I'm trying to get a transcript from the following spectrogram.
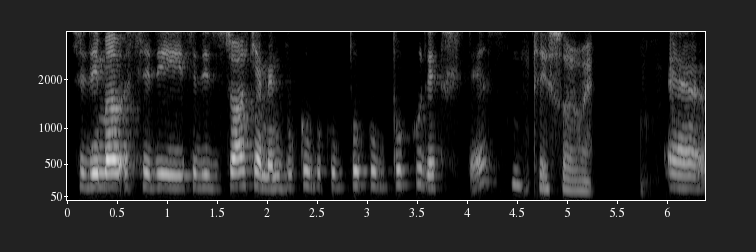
c'est des, des, des, histoires qui amènent beaucoup, beaucoup, beaucoup, beaucoup de tristesse. C'est ça, oui. Euh,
